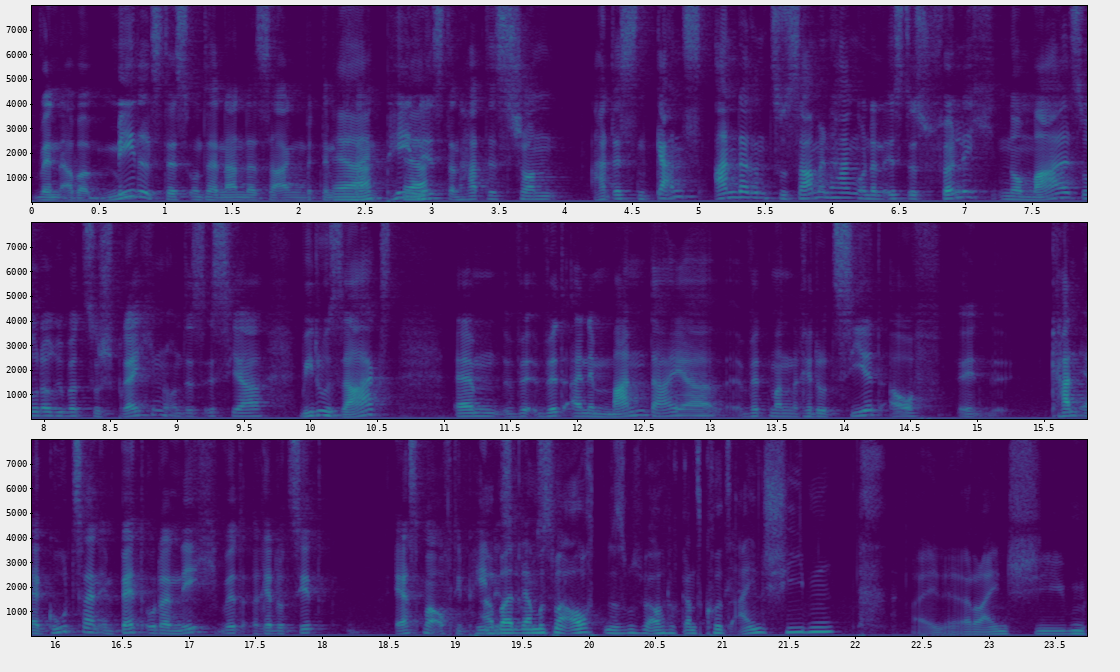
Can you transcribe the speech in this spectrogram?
wenn aber Mädels das untereinander sagen mit einem Ja, kleinen Penis, dann hat es schon, hat es einen ganz anderen Zusammenhang und dann ist es völlig normal, so darüber zu sprechen. Und es ist ja, wie du sagst, ähm, wird einem Mann da ja, wird man reduziert auf, äh, kann er gut sein im Bett oder nicht, wird reduziert erstmal auf die Penis. Aber da muss man auch, das muss man auch noch ganz kurz einschieben. Eine reinschieben.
